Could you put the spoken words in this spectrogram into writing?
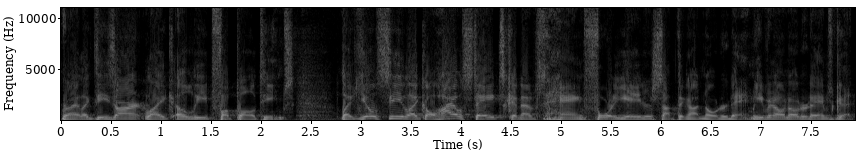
right? Like, these aren't like elite football teams. Like you'll see, like Ohio State's gonna hang 48 or something on Notre Dame, even though Notre Dame's good,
